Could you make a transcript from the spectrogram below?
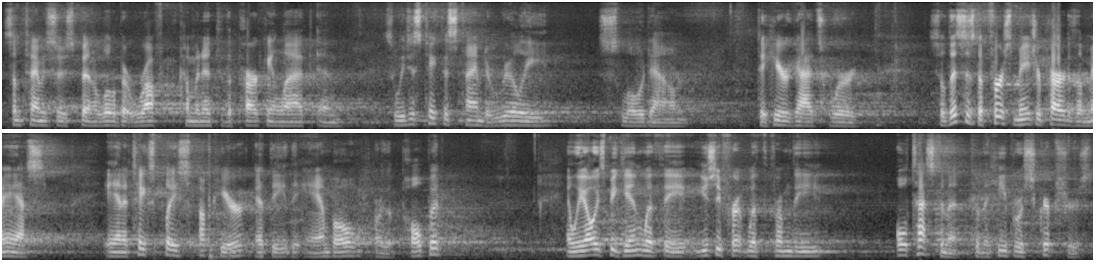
sometimes it's been a little bit rough coming into the parking lot. And so we just take this time to really slow down, to hear God's Word. So this is the first major part of the Mass, and it takes place up here at the, the ambo or the pulpit. And we always begin with the, usually from, with, from the Old Testament, from the Hebrew Scriptures.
